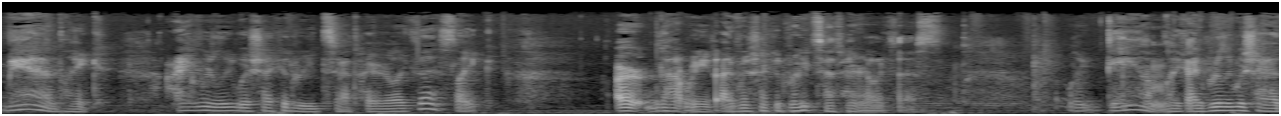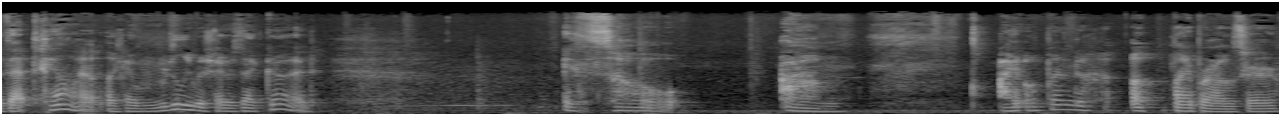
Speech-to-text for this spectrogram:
man, like, I really wish I could read satire like this. Like, or not read, I wish I could write satire like this. Like, damn, like, I really wish I had that talent. Like, I really wish I was that good. And so, um, I opened up my browser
